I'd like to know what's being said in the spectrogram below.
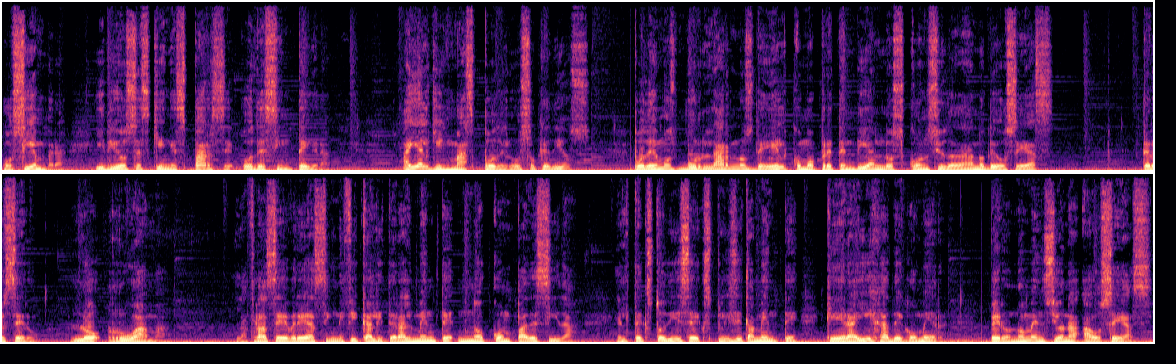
o siembra, y Dios es quien esparce o desintegra. ¿Hay alguien más poderoso que Dios? ¿Podemos burlarnos de él como pretendían los conciudadanos de Oseas? Tercero, lo ruama, la frase hebrea significa literalmente no compadecida. El texto dice explícitamente que era hija de Gomer, pero no menciona a Oseas,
